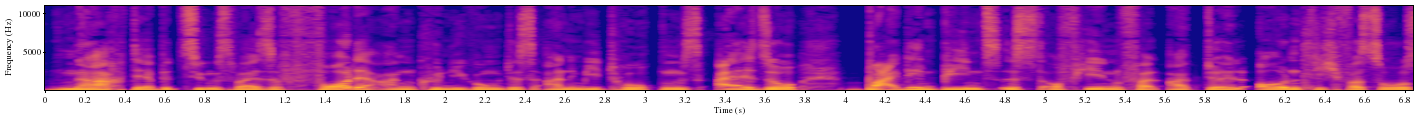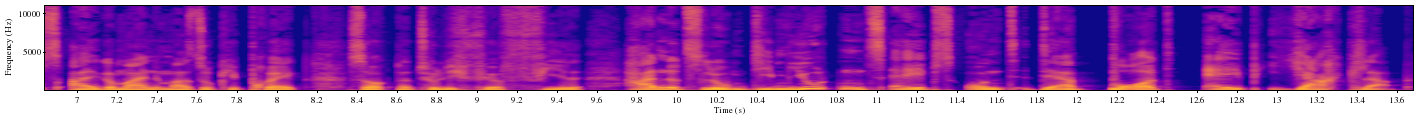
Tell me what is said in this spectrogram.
nach der bzw. vor der Ankündigung des Anime-Tokens. Also bei den Beans ist auf jeden Fall aktuell ordentlich was los. Allgemein im Azuki-Projekt sorgt natürlich für viel Handelslumen. Die Mutants Apes und der Board Ape Yacht Club,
